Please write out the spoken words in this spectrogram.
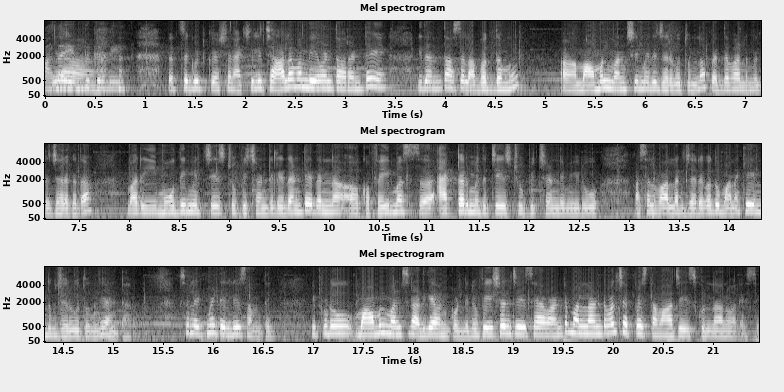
అలా ఎందుకని? That's a good question actually చాలా మంది ఏమంటారంటే ఇదంతా అసలు అబద్ధము. మామూలు మనిషి మీద జరుగుతుందా? పెద్దవాళ్ళ మీద జరగదా? మరి మోదీ మీద చేసి చూపించండి లేదంటే ఏదన్నా ఒక ఫేమస్ యాక్టర్ మీద చేసి చూపించండి మీరు. అసలు వాళ్ళకి జరగదు మనకే ఎందుకు జరుగుతుంది అంటారు. So let me tell you something ఇప్పుడు మామూలు మనిషిని అడిగావు అనుకోండి నువ్వు ఫేషియల్ చేసావా? అంటే మళ్ళీ అంటే వాళ్ళు చెప్పేస్తాం ఆ చేసుకున్నాను అనేసి.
